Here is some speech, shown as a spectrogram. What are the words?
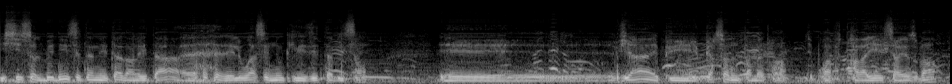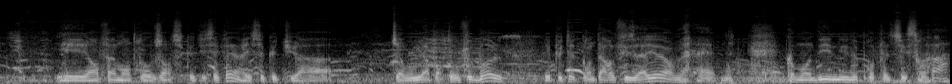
ici, Solbeni, c'est un État dans l'État. Les lois, c'est nous qui les établissons. Et viens, et puis personne ne t'embêtera. Tu pourras travailler sérieusement et enfin montrer aux gens ce que tu sais faire et ce que tu as, tu as voulu apporter au football. Et peut-être qu'on t'a refusé ailleurs, mais comme on dit, nul ne prophète chez soi.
